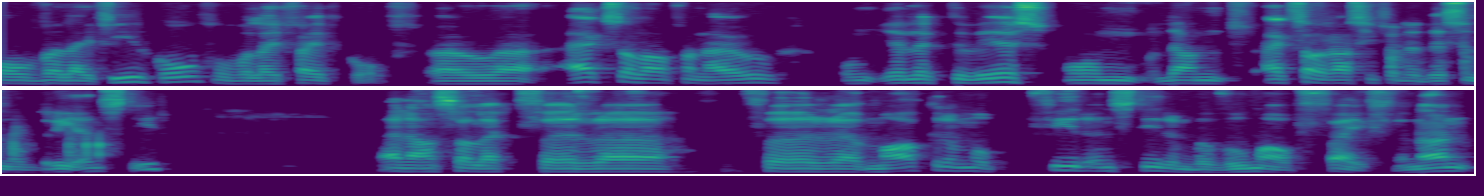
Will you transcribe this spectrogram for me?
of wil hy 4 kolf of wil hy 5 kolf? Ou uh, ek sal daarvan hou om eerlik te wees om dan ek sal Rassie van der Dussen op 3 instuur. En dan sal ek vir uh vir uh, Makrum op 4 instuur en Bewoema op 5. En dan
